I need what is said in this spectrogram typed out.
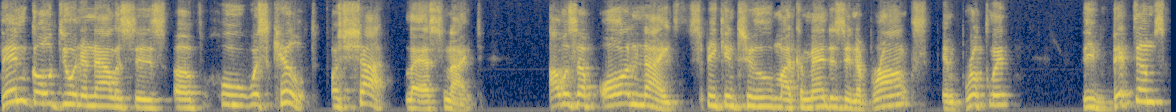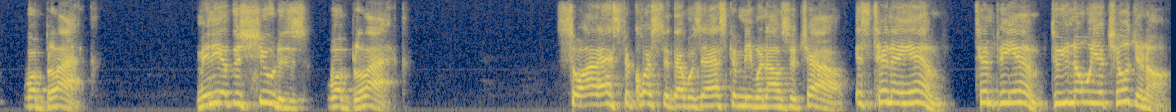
Then go do an analysis of who was killed or shot last night. I was up all night speaking to my commanders in the Bronx, in Brooklyn. The victims were Black. Many of the shooters were black. So I asked a question that was asking me when I was a child. It's 10 a.m., 10 p.m. Do you know where your children are?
